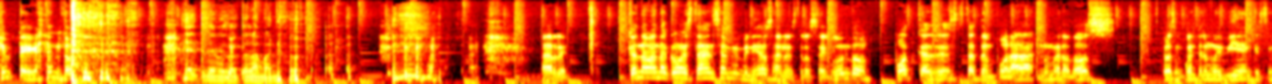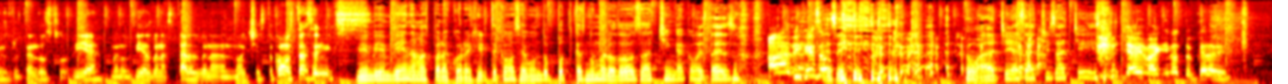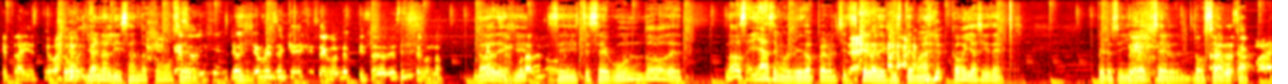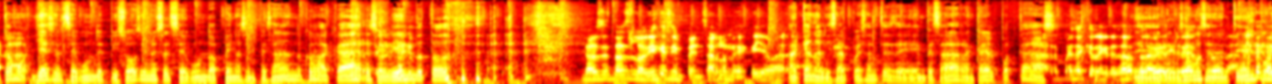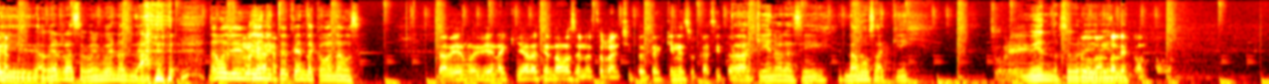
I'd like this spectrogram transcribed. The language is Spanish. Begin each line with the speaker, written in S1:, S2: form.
S1: Bien pegando.
S2: es que se me soltó la mano.
S1: Arre. ¿Qué onda, banda? ¿Cómo están? Sean bienvenidos a nuestro segundo podcast de esta temporada número 2. Espero se encuentren muy bien, que estén disfrutando su día. Buenos días, buenas tardes, buenas noches. ¿Tú cómo estás, Enix?
S2: Bien, bien, bien. Nada más para corregirte como segundo podcast número 2. Ah, chinga, ¿cómo está eso?
S1: Ah, dije eso.
S2: Sí. Como H, H, H.
S1: Ya me imagino tu cara de que trae este va.
S2: Como yo analizando cómo
S1: Eso
S2: se.
S1: dije. Yo, yo pensé que dije segundo episodio de este segundo.
S2: No,
S1: ¿Qué
S2: dije,
S1: temporada, no?
S2: sí, dijiste segundo de... No sé, ya se me olvidó, pero el chiste es que lo dijiste mal. ¿Cómo ya así de... Pero si ya es el doceavo
S1: se
S2: cap...
S1: para.
S2: ¿Cómo ya es el segundo episodio? ¿No es el segundo apenas empezando? ¿Cómo acá resolviendo todo?
S1: Entonces, entonces lo dije sin pensarlo, me dejé llevar.
S2: Hay que analizar pues antes de empezar a arrancar el podcast.
S1: Pues hay que regresar
S2: Eh,
S1: otra vez.
S2: regresamos en el tiempo y a ver, raza, buen- buenas. Andamos bien, bien. ¿Y tú qué onda? ¿Cómo andamos?
S1: También muy bien, aquí ahora sí andamos en nuestro ranchito, cada quien en su casita,
S2: Cada
S1: ¿verdad?
S2: quien ahora sí, andamos aquí. Sobreviviendo, sobreviviendo.
S1: dándole con todo.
